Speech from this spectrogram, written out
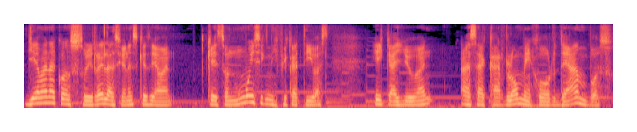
llevan a construir relaciones que, se que son muy significativas y que ayudan a sacar lo mejor de ambos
